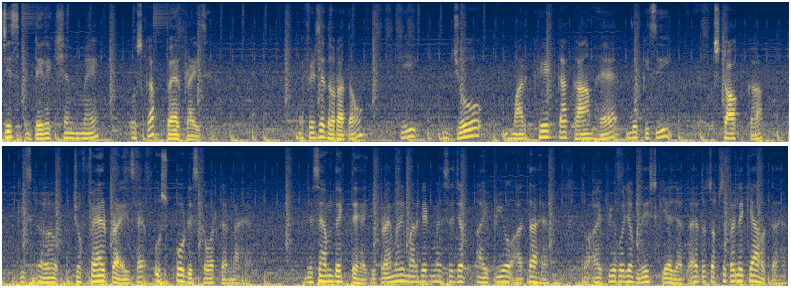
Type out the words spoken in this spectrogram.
जिस डायरेक्शन में उसका फेयर प्राइस है। मैं फिर से दोहराता हूँ कि जो मार्केट का काम है, वो किसी स्टॉक का, किस जो फेयर प्राइस है, उसको डिस्कवर करना है। जैसे हम देखते हैं कि प्राइमरी मार्केट में से जब आईपीओ आता है तो आईपीओ को जब लिस्ट किया जाता है तो सबसे पहले क्या होता है?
